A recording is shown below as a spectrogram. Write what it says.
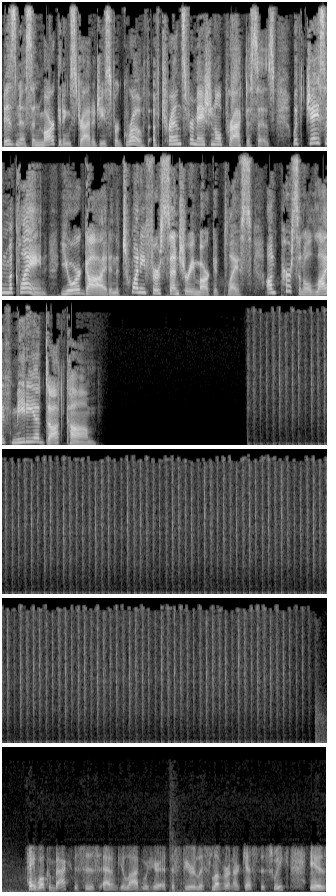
Business and Marketing Strategies for Growth of Transformational Practices with Jason McLean, your guide in the 21st century marketplace on PersonalLifeMedia.com. Hey, welcome back. This is Adam Gilad. We're here at the Fearless Lover, and our guest this week is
